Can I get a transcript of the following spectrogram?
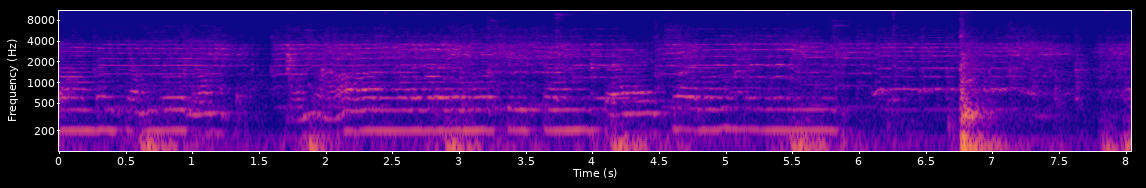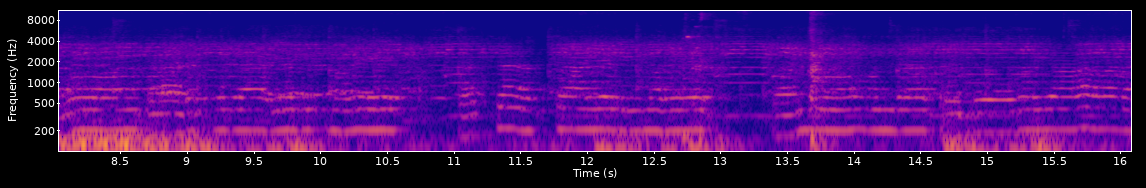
காண்பன் சம்பூலம் மூர்த்தி தன் தலைச்சரம் ஓம் பாரத்ராய வித்மலே சத்தஸ்தாய விமலே தன்னோ மந்த பிரபோதயாத்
